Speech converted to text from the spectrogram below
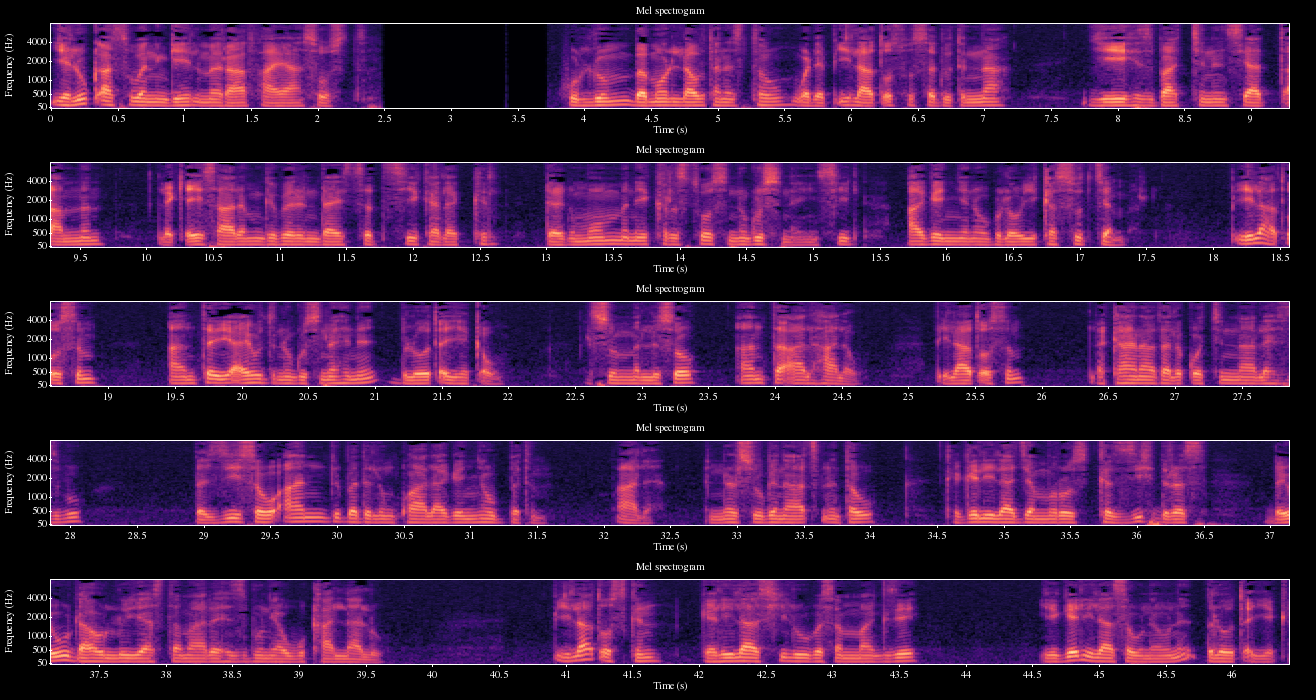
የሉቃስ ወንጌል ምዕራፍ ሃያ ሶስት ሁሉም በሞላው ተነሥተው ወደ ጲላጦስ ወሰዱትና ይህ ሕዝባችንን ሲያጣምም ለቄሣርም ግብር እንዳይሰጥ ሲከለክል ደግሞም እኔ ክርስቶስ ንጉሥ ነኝ ሲል አገኘነው ብለው ይከሱት ጀመር። ጲላጦስም አንተ የአይሁድ ንጉሥ ነህን ብሎ ጠየቀው። እርሱም መልሶ አንተ አልህ አለው። ጲላጦስም ለካህናት አለቆችና ለሕዝቡ በዚህ ሰው አንድ በደል እንኳ አላገኘሁበትም አለ። እነርሱ ግን አጽንተው ከገሊላ ጀምሮ እስከዚህ ድረስ በይሁዳ ሁሉ እያስተማረ ሕዝቡን ያውካል አሉ። ጲላጦስ ግን ገሊላ ሲሉ በሰማ ጊዜ የገሊላ ሰው ነውን ብሎ ጠየቀ።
